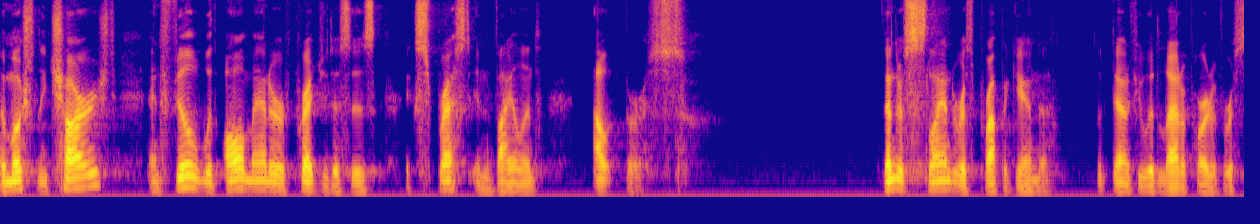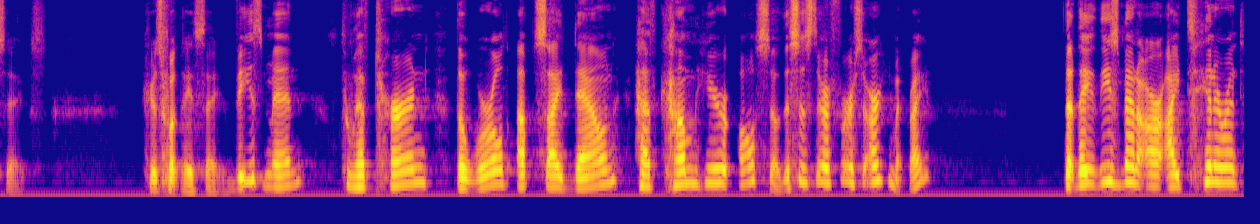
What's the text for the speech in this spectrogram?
emotionally charged, and filled with all manner of prejudices expressed in violent outbursts. Then there's slanderous propaganda. Look down, if you would, the latter part of verse 6. Here's what they say These men who have turned the world upside down have come here also. This is their first argument, right? That they, these men are itinerant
